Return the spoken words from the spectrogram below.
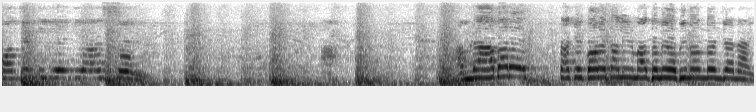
মঞ্চের দিকে এগিয়ে আসছেন। আমরা আবারও তাকে করতালির মাধ্যমে অভিনন্দন জানাই।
